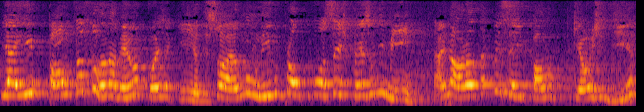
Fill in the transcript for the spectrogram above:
E aí Paulo está falando a mesma coisa aqui. Eu disse, ó, eu não ligo para o que vocês pensam de mim. Aí na hora eu até pensei, Paulo, porque hoje em dia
